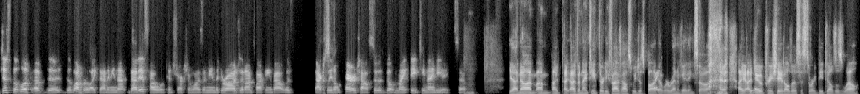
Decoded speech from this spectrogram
just the look of the the lumber like that i mean that that is how old construction was i mean the garage that i'm talking about was actually an old carriage house so it was built in 1898 so mm-hmm. Yeah, no, I'm, I'm, I, I have a 1935 house we just bought Right. that we're renovating. So I, I do appreciate all those historic details as well.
